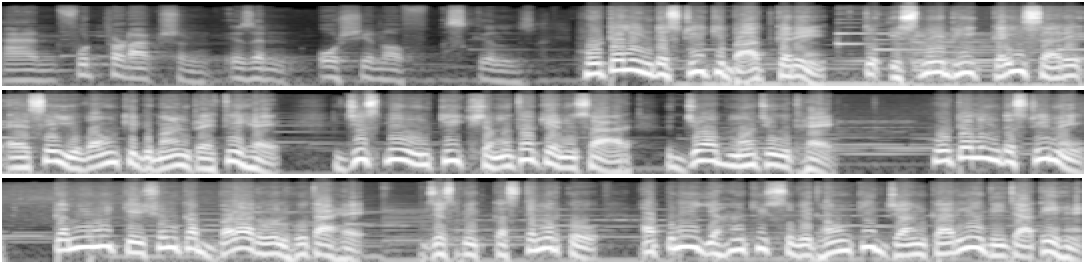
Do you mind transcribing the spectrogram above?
And food production is an ocean of skills. Hotel industry की बात करें तो इसमें भी कई सारे ऐसे युवाओं की डिमांड रहती है जिसमें उनकी क्षमता के अनुसार जॉब मौजूद है। होटल इंडस्ट्री में कम्युनिकेशन का बड़ा रोल होता है जिसमें कस्टमर को अपने यहाँ की सुविधाओं की जानकारियाँ दी जाती हैं।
